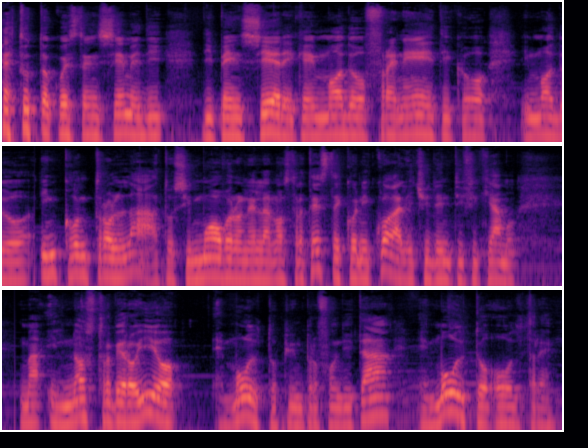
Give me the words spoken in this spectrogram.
tutto questo insieme di, di pensieri che in modo frenetico, in modo incontrollato si muovono nella nostra testa e con i quali ci identifichiamo, ma il nostro vero io è molto più in profondità e molto oltre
